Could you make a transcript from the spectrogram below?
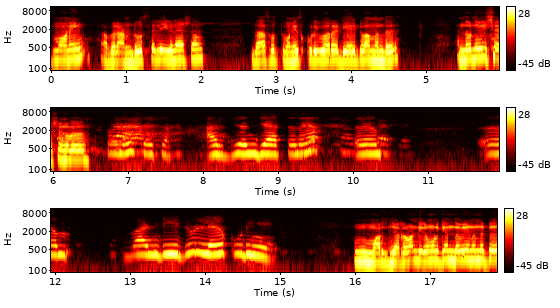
ഗുഡ് മോർണിംഗ് അപ്പോൾ രണ്ടു ദിവസത്തെ ലീവിന് ശേഷം ഇതാ സുത്തുമണി സ്കൂളിൽ പോകാൻ റെഡി ആയിട്ട് വന്നിട്ടുണ്ട്. എന്തുകൊണ്ട് വിശേഷങ്ങൾ അർജുൻ ചേട്ടനെ കുടുങ്ങി. അർജുൻ ചേട്ടൻ വണ്ടിയുടെ മുളിക്ക് എന്താ വീണെന്നിട്ട്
